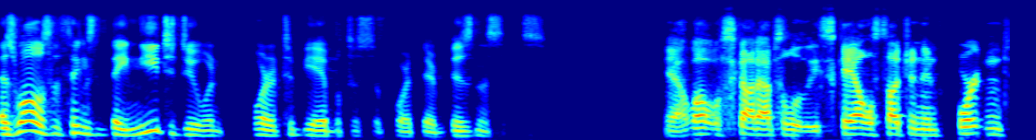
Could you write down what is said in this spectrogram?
as well as the things that they need to do in order to be able to support their businesses yeah, well, Scott, absolutely. Scale such an important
